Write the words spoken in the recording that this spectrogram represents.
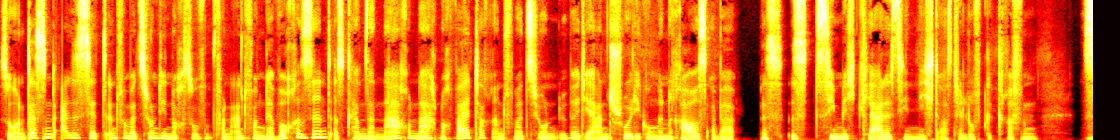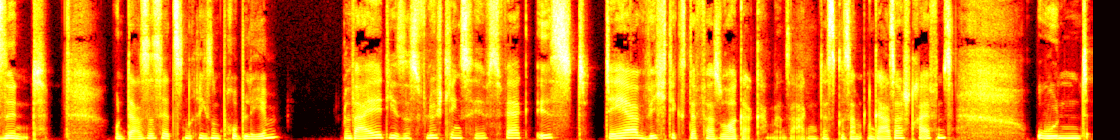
So, und das sind alles jetzt Informationen, die noch so von Anfang der Woche sind. Es kamen dann nach und nach noch weitere Informationen über die Anschuldigungen raus, aber es ist ziemlich klar, dass sie nicht aus der Luft gegriffen sind. Und das ist jetzt ein Riesenproblem, weil dieses Flüchtlingshilfswerk ist der wichtigste Versorger, kann man sagen, des gesamten Gazastreifens. Und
